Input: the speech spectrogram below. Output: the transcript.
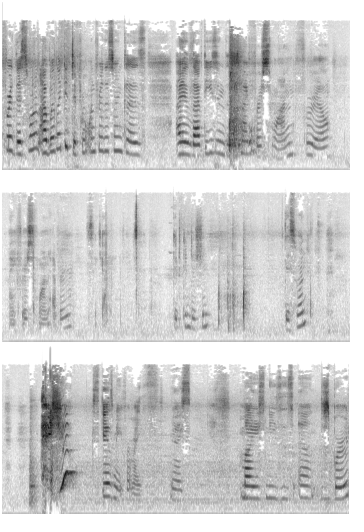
for this one, I would like a different one for this one because I love these and this is my first one, for real. My first one ever. So yeah. Good condition. This one. Excuse me for my, my, my sneezes. And this bird.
